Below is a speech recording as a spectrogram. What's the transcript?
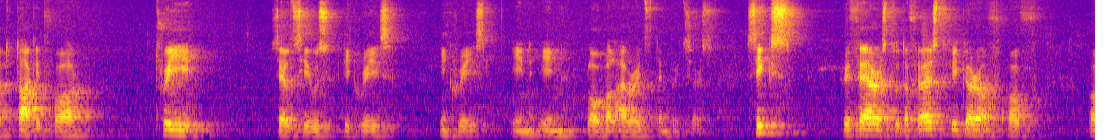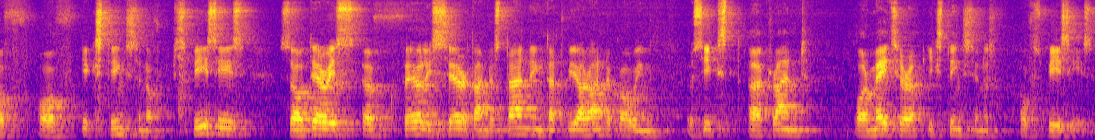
the target for three Celsius degrees increase in, in global average temperatures. Six refers to the first figure of, of, of, of extinction of species. So there is a fairly shared understanding that we are undergoing a sixth uh, grand or major extinction of species.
